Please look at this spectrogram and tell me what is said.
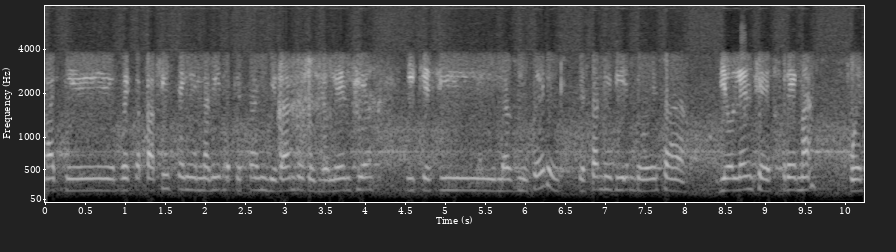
a que recapaciten en la vida que están llevando de violencia y que si las mujeres están viviendo esa violencia extrema, pues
